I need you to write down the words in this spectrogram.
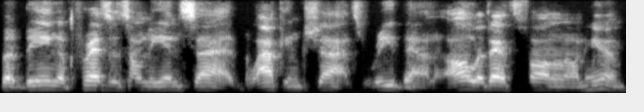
but being a presence on the inside, blocking shots, rebounding, all of that's falling on him.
